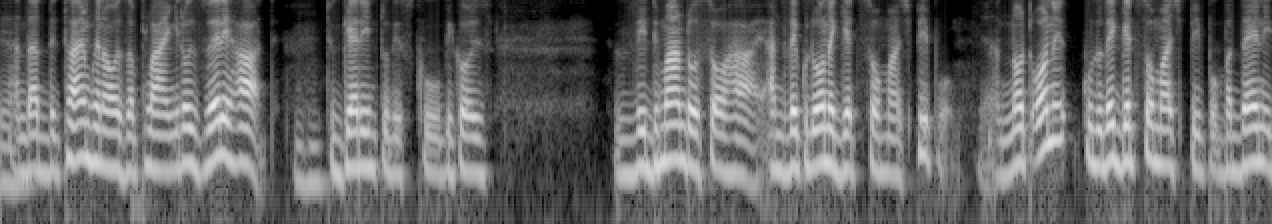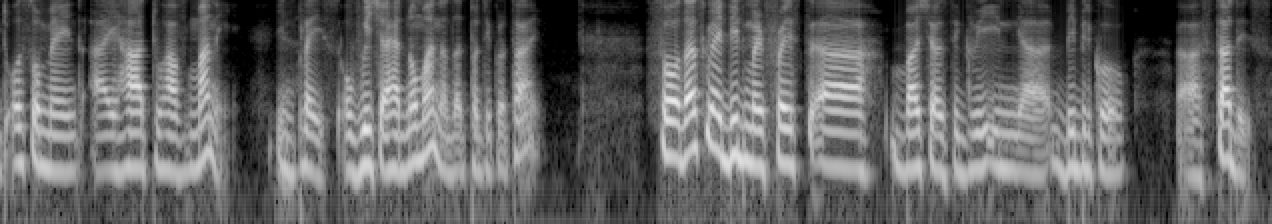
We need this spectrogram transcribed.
Yeah. And at the time when I was applying, it was very hard to get into the school because the demand was so high and they could only get so much people. And not only could they get so much people, but then it also meant I had to have money in place, of which I had no money at that particular time. So that's where I did my first uh, bachelor's degree in uh, biblical uh, studies.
